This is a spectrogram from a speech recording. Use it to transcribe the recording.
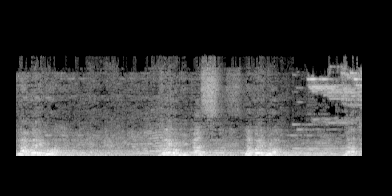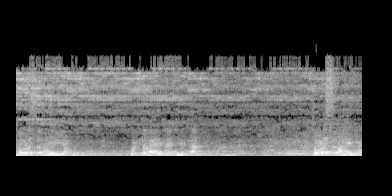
लागोरी बुवा. हो विकास. लागोरी बुवा. जरा थोडस बाहेर या. कुठनं बाहेर येतात घेतात थोडस बाहेर या.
